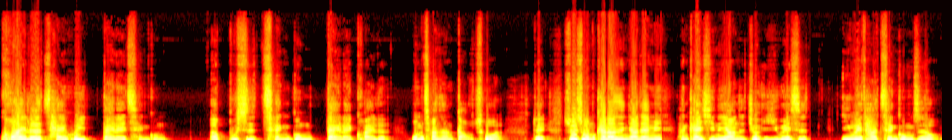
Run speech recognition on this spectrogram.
快乐才会带来成功，而不是成功带来快乐。我们常常搞错了，对。所以说，我们看到人家在那边很开心的样子，就以为是因为他成功之后，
